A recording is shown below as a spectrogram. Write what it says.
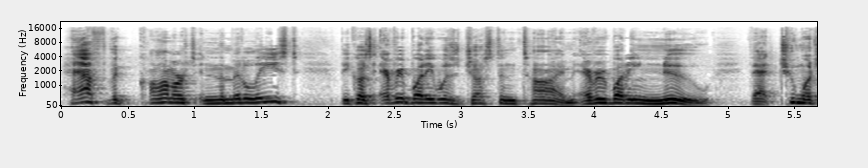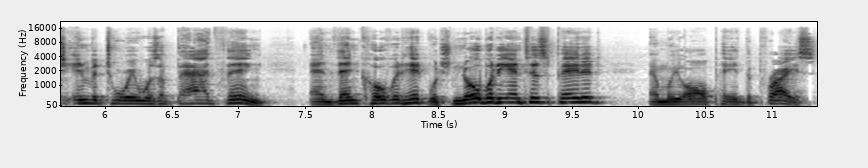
half the commerce in the Middle East because everybody was just in time. Everybody knew that too much inventory was a bad thing. And then COVID hit, which nobody anticipated, and we all paid the price.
